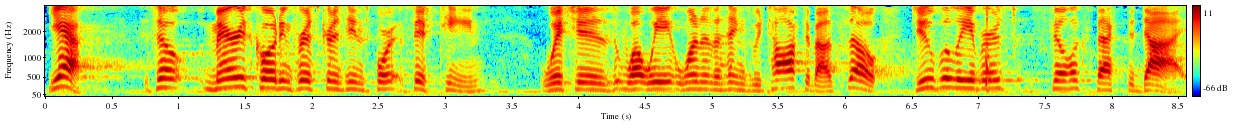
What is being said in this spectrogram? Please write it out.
Yeah. So Mary's quoting 1 Corinthians 4, 15, which is what we one of the things we talked about. So, do believers still expect to die?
